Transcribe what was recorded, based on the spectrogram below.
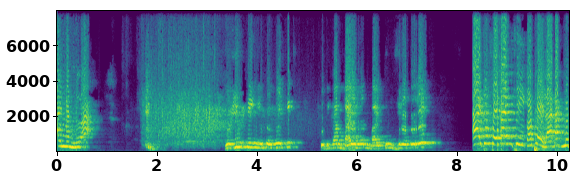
Diamond nữa ạ. Do you think you can make it to become diamond by 2028? Ai trong số các anh chị có thể là đặt mục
